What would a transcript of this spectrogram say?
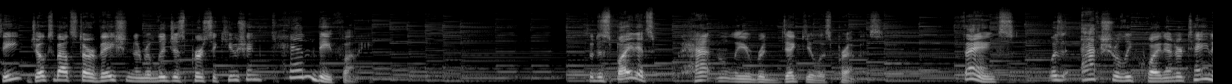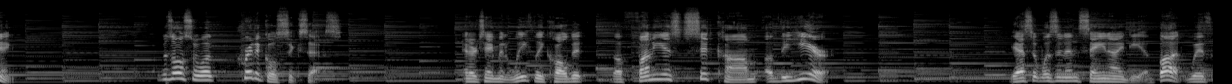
See, jokes about starvation and religious persecution can be funny. So, despite its patently ridiculous premise, Thanks was actually quite entertaining. It was also a critical success. Entertainment Weekly called it the funniest sitcom of the year. Yes, it was an insane idea, but with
